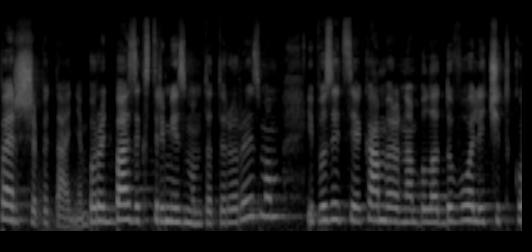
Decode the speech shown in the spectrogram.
перше питання боротьба з екстремізмом та тероризмом, і позиція Камерона була доволі чітко.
